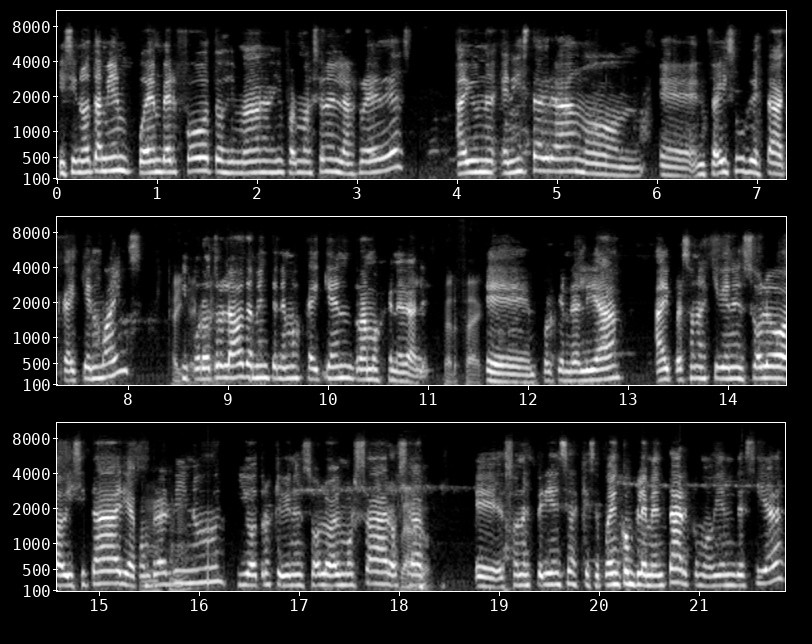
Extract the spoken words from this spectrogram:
Y si no, también pueden ver fotos y más información en las redes hay un, en Instagram o eh, en Facebook está Kaiken Wines y por otro lado también tenemos Kaiken Ramos Generales. Perfecto. Eh, porque en realidad hay personas que vienen solo a visitar y a comprar vino y otros que vienen solo a almorzar, o sea, eh, son experiencias que se pueden complementar, como bien decías.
